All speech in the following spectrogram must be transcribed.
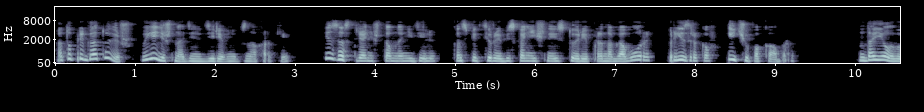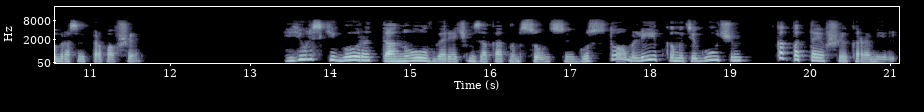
А то приготовишь, уедешь на день в деревню к знахарке и застрянешь там на неделю, конспектируя бесконечные истории про наговоры, призраков и чупакабры. Надоело выбрасывать пропавшее. Июльский город тонул в горячем закатном солнце, густом, липком и тягучем, как подтаявшая карамель.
